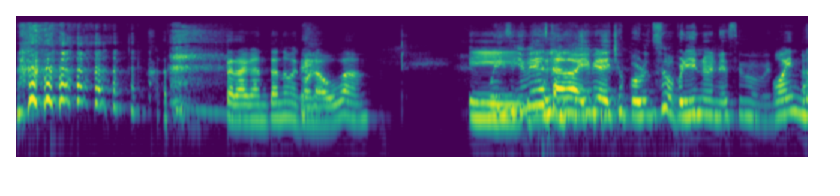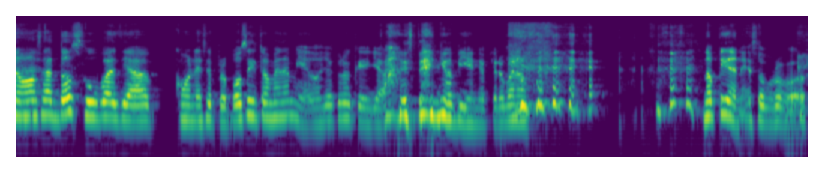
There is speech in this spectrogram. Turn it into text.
tragantándome con la uva. Y si yo hubiera estado ahí, hubiera hecho por un sobrino en ese momento. Ay, no, o sea, dos uvas ya con ese propósito me da miedo. Yo creo que ya este año viene, pero bueno, no pidan eso, por favor.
